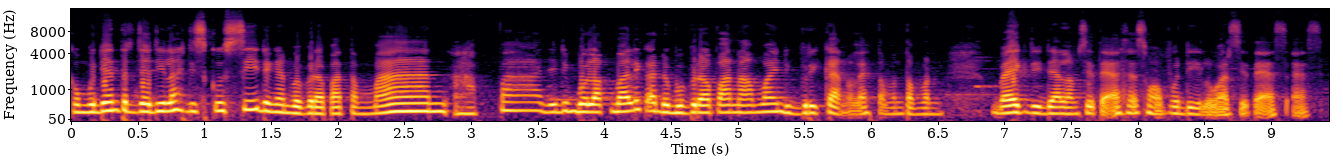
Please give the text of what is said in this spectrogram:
Kemudian terjadilah diskusi dengan beberapa teman, apa, jadi bolak-balik ada beberapa nama yang diberikan oleh teman-teman, baik di dalam CTSS maupun di luar CTSS.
